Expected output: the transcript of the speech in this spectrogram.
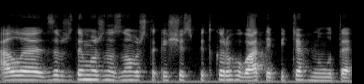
Але завжди можна знову ж таки щось підкоригувати, підтягнути,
